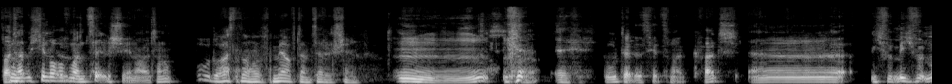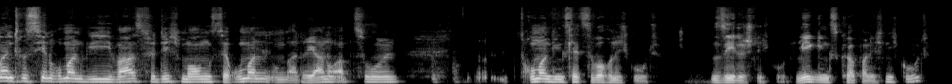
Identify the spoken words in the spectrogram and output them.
Was habe ich hier noch auf meinem Zettel stehen, Alter? Oh, du hast noch mehr auf deinem Zettel stehen. Mhm. Gut, das ist jetzt mal Quatsch. Äh, ich würde mich würde mal interessieren, Roman, wie war es für dich morgens der Roman, um Adriano abzuholen? Roman ging es letzte Woche nicht gut. Seelisch nicht gut. Mir ging es körperlich nicht gut.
